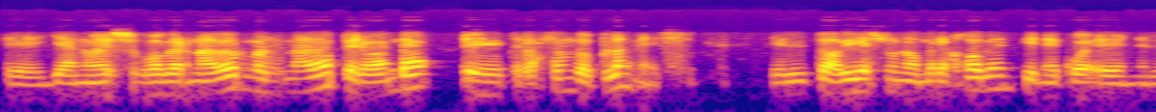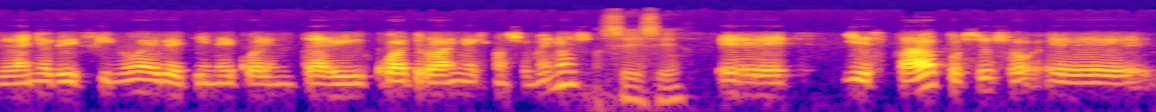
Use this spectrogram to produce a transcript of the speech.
eh, ya no es gobernador, no es nada, pero anda trazando planes. Él todavía es un hombre joven, tiene en el año 19 tiene 44 años más o menos. Sí, sí. Eh, y está, pues eso, eh,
